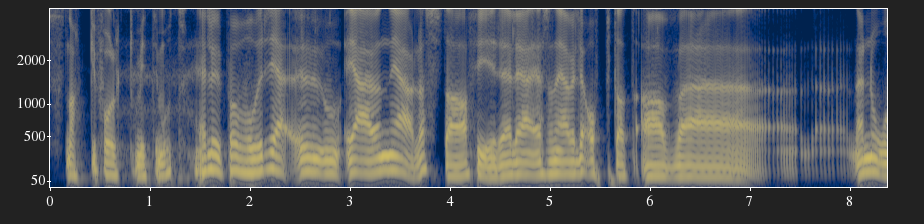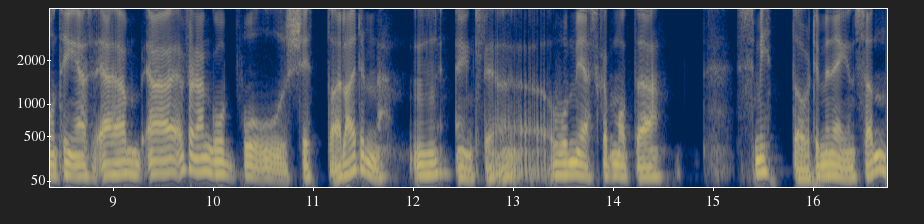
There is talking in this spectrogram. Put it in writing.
snakke folk midt imot. Jeg lurer på hvor Jeg, jeg er jo en jævla sta fyr. Eller jeg, jeg, sånn, jeg er veldig opptatt av uh, Det er noen ting jeg Jeg, jeg, føler har en god bullshit-alarm, Mhm. egentlig. eh, Og hvor mye jeg skal på en måte smitte over til min egen sønn.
